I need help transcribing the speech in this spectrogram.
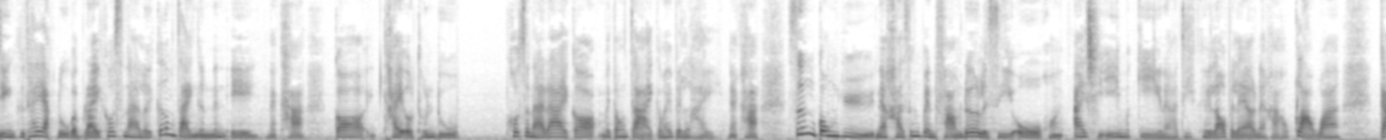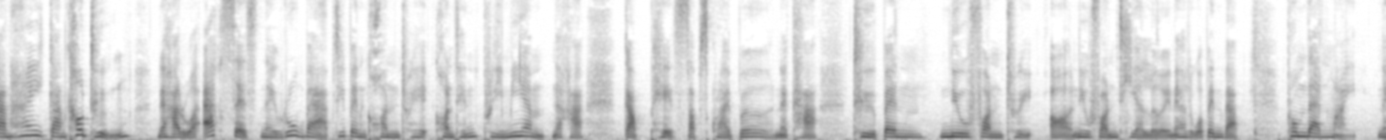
ริง ๆ คือถ้าอยากดูแบบไร้โฆษณาเลยก็ต้องจ่ายเงินนั่นเองนะคะ ก็ใครอดทนดูโฆษณาได้ก็ไม่ต้องจ่ายก็ไม่เป็นไรนะคะ ซึ่งกงหยู่นะคะ ซึ่งเป็น founder หรือ CEO ของไอชีเมื่อกี้นะคะ ที่เคยเล่าไปแล้วนะคะ เขากล่าวว่าการให้การเข้าถึงนะคะ หรือว่า access ในรูปแบบที่เป็น content premium นะคะ กับเพจ subscriber นะคะ ถือเป็น new frontier เอ่อ new frontier เลยนะคะ หรือว่าเป็นแบบพรมแดนใหม่ ใน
